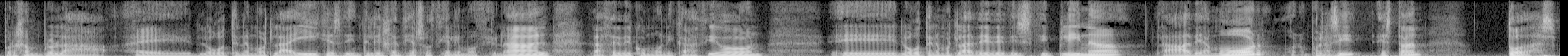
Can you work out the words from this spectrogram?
Por ejemplo, la, eh, luego tenemos la I, que es de inteligencia social emocional, la C de comunicación, eh, luego tenemos la D de disciplina, la A de amor, bueno, pues así están todas.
